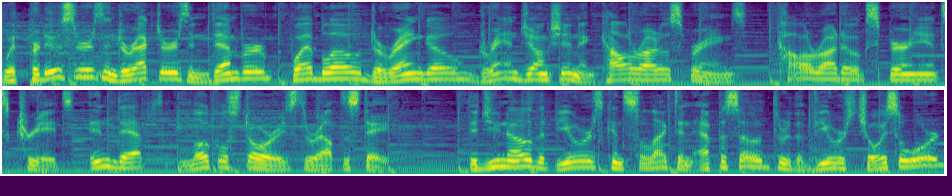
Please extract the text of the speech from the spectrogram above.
With producers and directors in Denver, Pueblo, Durango, Grand Junction, and Colorado Springs, Colorado Experience creates in depth local stories throughout the state. Did you know that viewers can select an episode through the Viewer's Choice Award?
